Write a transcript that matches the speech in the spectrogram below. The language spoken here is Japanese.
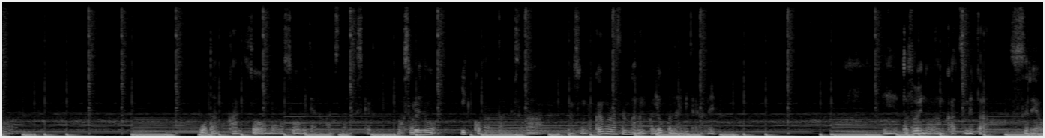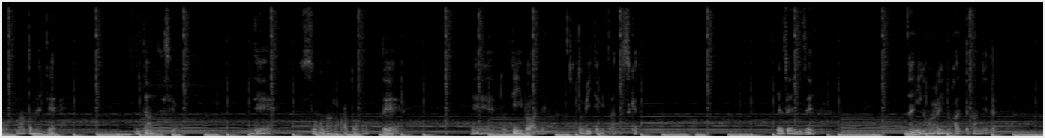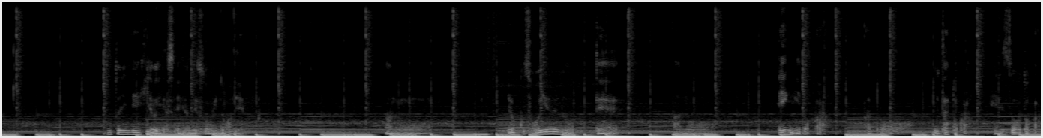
オタの感想、妄想みたいな感じなんですけど、まあ、それの1個だったんですが、まあその深川さんがなんか良くないみたいなね、うんとそういうのをなんか集めたスレをまとめていたんですよ。で、そうなのかと思って、えっ、と、TVer でちょっと見てみたんですけど、いや、全然、何が悪いのかって感じで、本当にね、ひどいですね、そういうのはね。あの、よくそういうのって、あの、演技とか、あと、歌とか、演奏とか、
